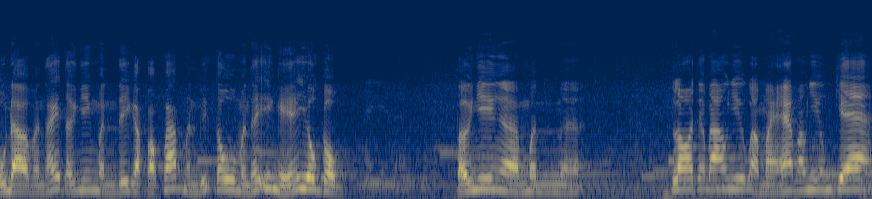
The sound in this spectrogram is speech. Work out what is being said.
cuộc đời mình thấy tự nhiên mình đi gặp Phật pháp mình biết tu mình thấy ý nghĩa vô cùng. Tự nhiên à, mình à, lo cho bao nhiêu bà mẹ bao nhiêu ông cha.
